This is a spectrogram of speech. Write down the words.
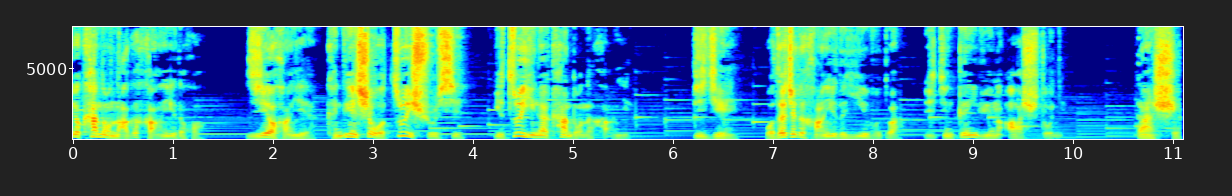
要看懂哪个行业的话，医药行业肯定是我最熟悉也最应该看懂的行业。毕竟我在这个行业的业务端已经耕耘了二十多年。但是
